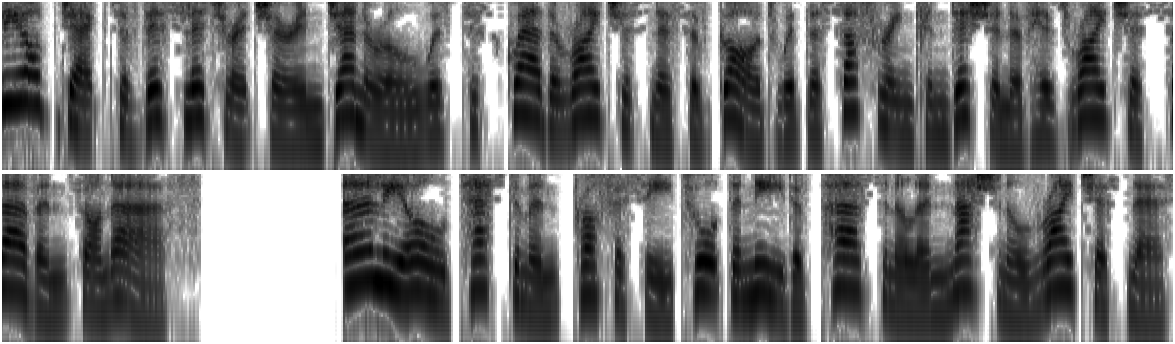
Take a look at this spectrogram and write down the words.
The object of this literature in general was to square the righteousness of God with the suffering condition of his righteous servants on earth. Early Old Testament prophecy taught the need of personal and national righteousness,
